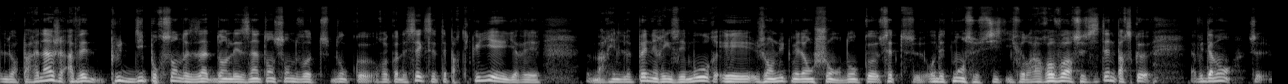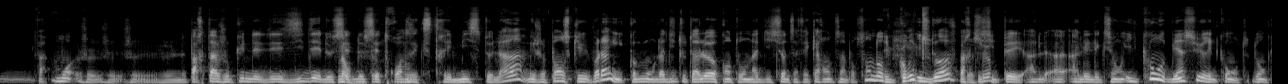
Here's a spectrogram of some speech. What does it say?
leur parrainage avaient plus de 10% dans les intentions de vote. Donc euh, reconnaissez que c'était particulier. Il y avait Marine Le Pen, Éric Zemmour et Jean-Luc Mélenchon. Donc honnêtement, il faudra revoir ce système parce que, évidemment, enfin, moi, je, ne partage aucune des, idées de ces, de ces trois extrémistes-là, mais je pense que, voilà, comme on l'a dit tout à l'heure, quand on additionne, ça fait 45%, donc ils, doivent participer à, l'élection. Ils comptent, bien sûr, ils comptent. Donc,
